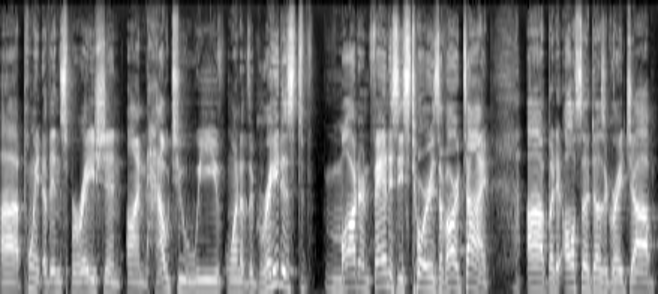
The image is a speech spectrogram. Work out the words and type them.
uh, point of inspiration on how to weave one of the greatest modern fantasy stories of our time. Uh, but it also does a great job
